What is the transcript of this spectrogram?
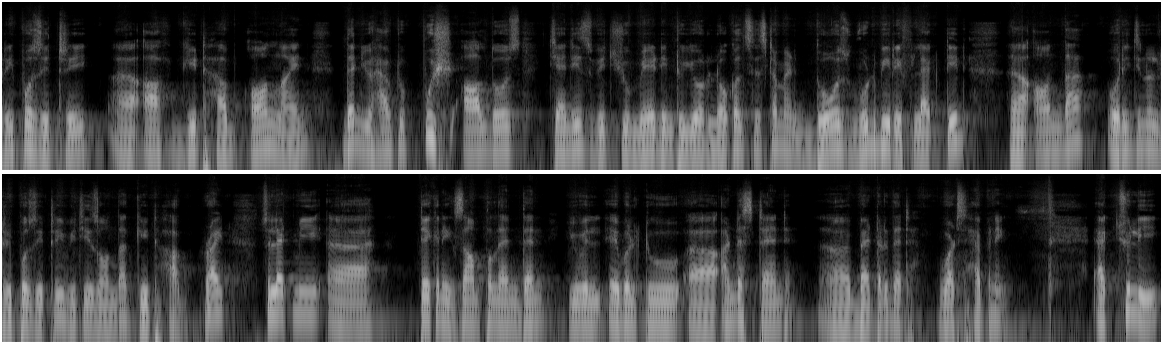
repository uh, of github online then you have to push all those changes which you made into your local system and those would be reflected uh, on the original repository which is on the github right? So let me uh, take an example and then you will able to uh, understand uh, better that what's happening. Actually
